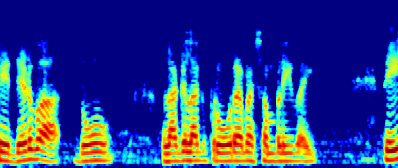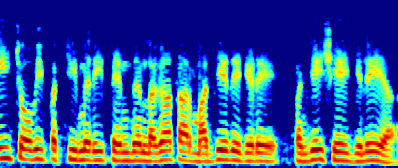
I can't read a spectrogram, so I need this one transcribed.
ਤੇ ਦਿੜਵਾ ਦੋ ਅਲੱਗ-ਅਲੱਗ ਪ੍ਰੋਗਰਾਮ ਅਸੈਂਬਲੀ ਵਾਈਜ਼। 23 24 25 ਮੇਰੀ ਤਿੰਨ ਦਿਨ ਲਗਾਤਾਰ ਮਾਝੇ ਦੇ ਜਿਹੜੇ ਪੰਜੇ ਛੇ ਜ਼ਿਲ੍ਹੇ ਆ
